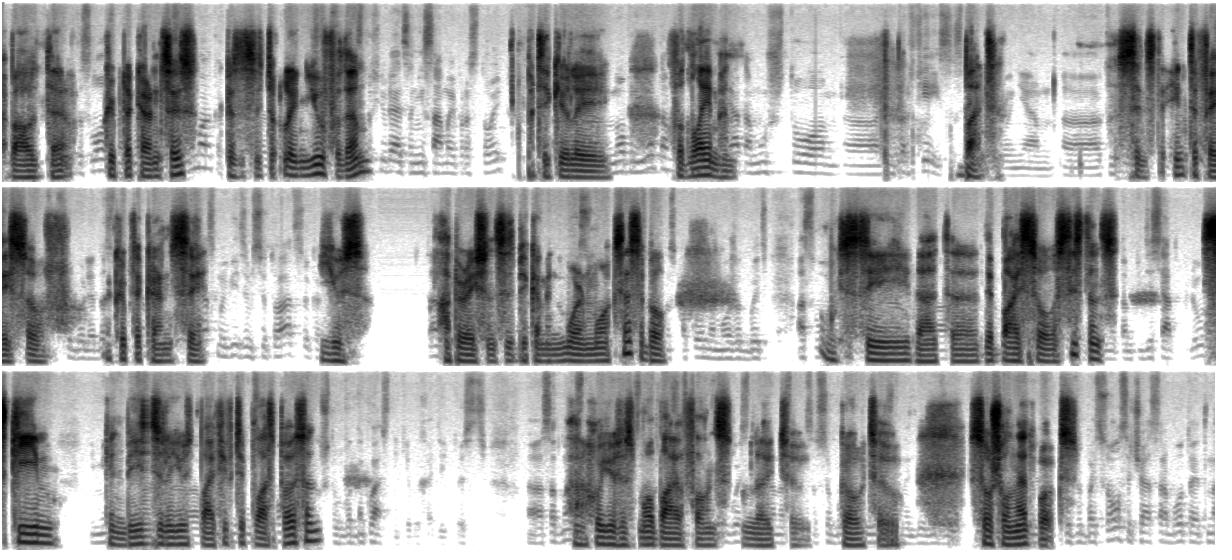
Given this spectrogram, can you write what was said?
about the cryptocurrencies because this is totally new for them, particularly for the layman. But since the interface of cryptocurrency use operations is becoming more and more accessible, we see that uh, the BYSOL assistance scheme can be easily used by 50 plus person uh, who uses mobile phones only to go to social networks.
